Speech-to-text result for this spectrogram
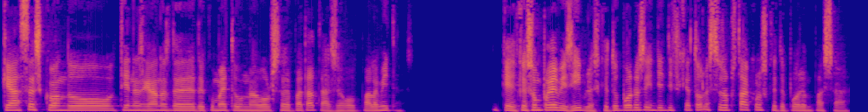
¿qué haces cuando tienes ganas de, de una bolsa de patatas o palomitas? Que, que, son previsibles, que tú puedes identificar todos estos obstáculos que te pueden pasar.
